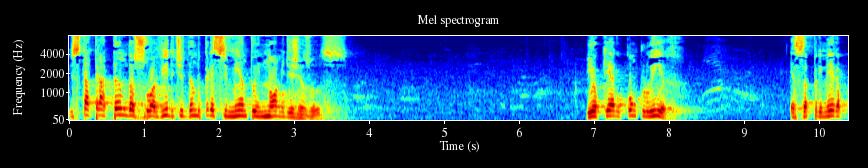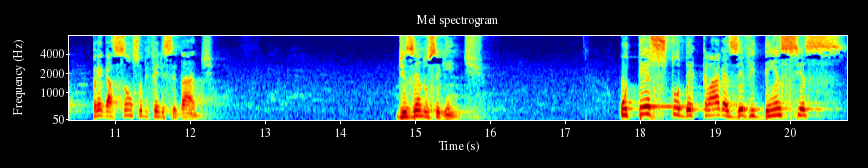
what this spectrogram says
está tratando da sua vida e te dando crescimento em nome de Jesus. E eu quero concluir essa primeira pregação sobre felicidade dizendo o seguinte: o texto declara as evidências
